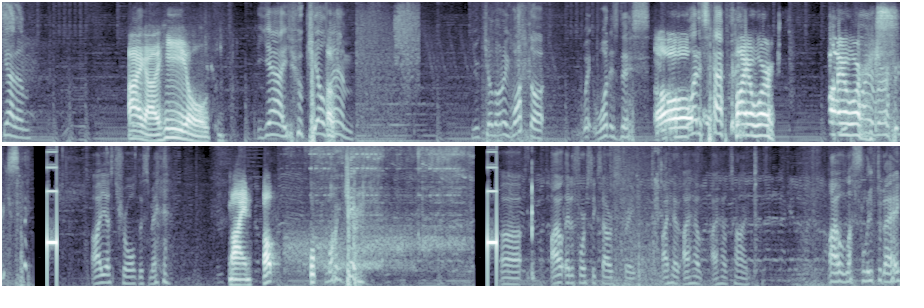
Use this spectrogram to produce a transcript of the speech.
Get him. I got healed. Yeah, you killed Oh. him. You killed Onyx. What the? Wait, what is this? Oh, What is happening? fireworks! Fireworks! Fireworks. I just trolled this man. Mine. Oh, Monkey. Uh, I'll edit for six hours straight. I have, I have, I have time. I will not sleep today.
